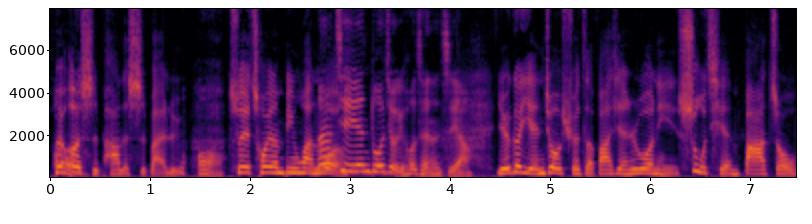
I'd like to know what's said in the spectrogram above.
会二十趴的失败率。哦，所以抽烟的病患，那戒烟多久以后才能植牙？有一个研究学者发现，如果你术前八周，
